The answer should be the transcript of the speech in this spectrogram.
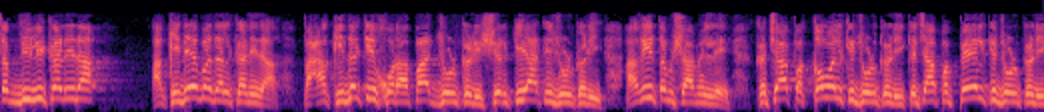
تبدیلی کړی دا عقیده بدل کړی دا په عقیده کې خرافات جوړ کړي شرکیات جوړ کړي هغه تم شامل لې کچا په قول کې جوړ کړي کچا په پیل کې جوړ کړي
